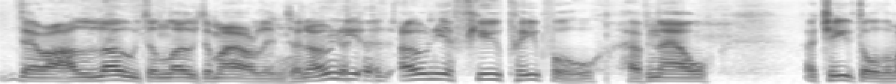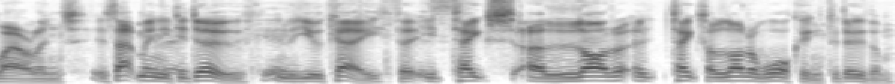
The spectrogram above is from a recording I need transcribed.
there are loads and loads of Marilyns, and only only a few people have now achieved all the Marilyns. It's that many to do okay. in the UK that it takes a lot. Of, it takes a lot of walking to do them.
